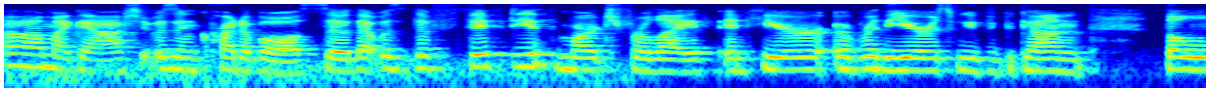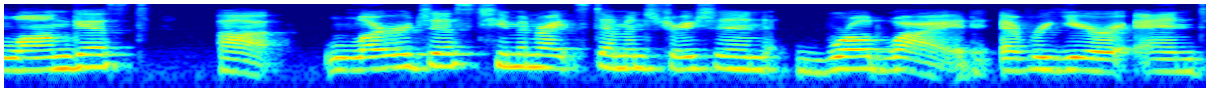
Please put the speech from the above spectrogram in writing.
Oh my gosh, it was incredible. So that was the 50th March for Life. And here over the years, we've become the longest, uh, largest human rights demonstration worldwide every year. And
